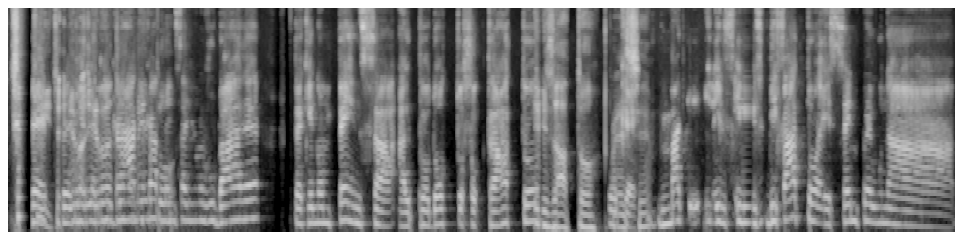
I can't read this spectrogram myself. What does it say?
Cioè, sì, cioè, il, il ragionamento pensa di non rubare perché non pensa al prodotto sottratto. Esatto. Okay. Eh sì. Ma il, il, il, di fatto è sempre una.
